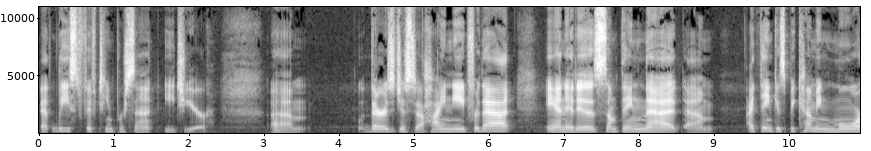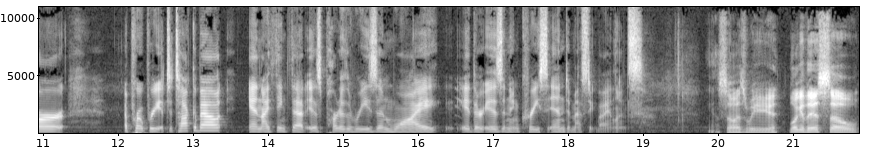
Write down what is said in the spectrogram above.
at least 15% each year. Um, there is just a high need for that, and it is something that um, I think is becoming more appropriate to talk about. And I think that is part of the reason why it, there is an increase in domestic violence. Yeah, so as we look at this, so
